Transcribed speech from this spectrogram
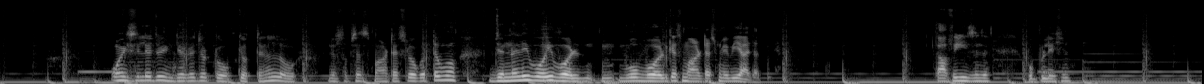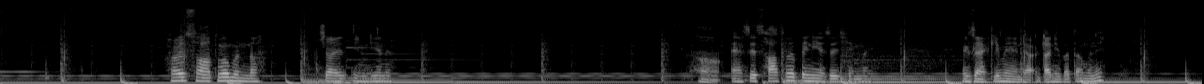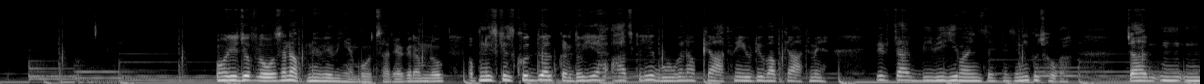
और इसीलिए जो इंडिया के जो टॉप के होते हैं ना लोग, जो सबसे स्मार्टेस्ट लोग होते हैं, वो जनरली वही वर्ल्ड वो वर्ल्ड के स्मार्टेस्ट में भी आ जाते हैं। काफ़ी रीजन है पॉपुलेशन हर सातवां बंदा शायद इंडियन है। हाँ ऐसे सातवें पे नहीं, ऐसे छः में। एग्जैक्टली मैंने डाटा नहीं पता मैंने और ये जो फ्लोस है ना, अपने में भी हैं बहुत सारे। अगर हम लोग अपनी स्किल्स खुद डेवलप कर दो, ये आजकल ये गूगल आपके हाथ में यूट्यूब आपके हाथ में है। सिर्फ़ चाहे बीबी की वाइन देखने से नहीं कुछ होगा, चाहे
